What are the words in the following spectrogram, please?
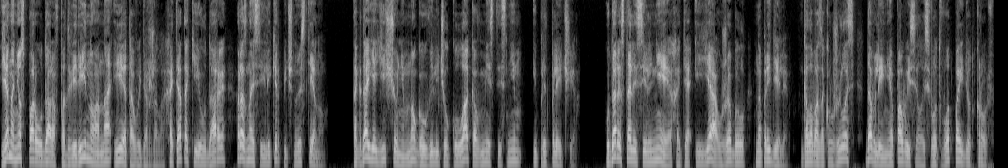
Я нанес пару ударов по двери, но она и это выдержала, хотя такие удары разносили кирпичную стену. Тогда я еще немного увеличил кулака вместе с ним и предплечье. Удары стали сильнее, хотя и я уже был на пределе. Голова закружилась, давление повысилось, вот-вот пойдет кровь.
